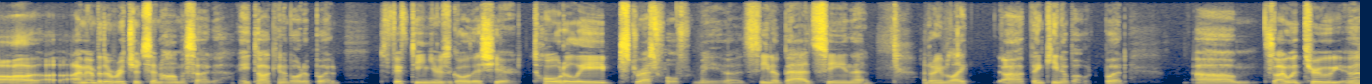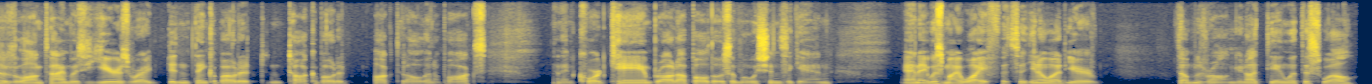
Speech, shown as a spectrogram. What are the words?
Uh, I remember the Richardson homicide. I hate talking about it, but 15 years ago this year. Totally stressful for me. Uh, seen a bad scene that I don't even like uh, thinking about. But um, so I went through. It was a long time. It was years where I didn't think about it, didn't talk about it, locked it all in a box. And then court came, brought up all those emotions again. And it was my wife that said, you know what, you're something's wrong. You're not dealing with this well.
